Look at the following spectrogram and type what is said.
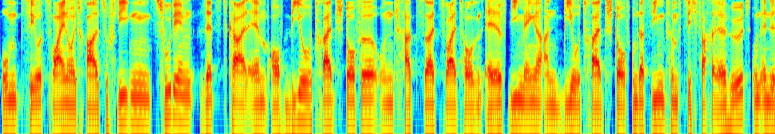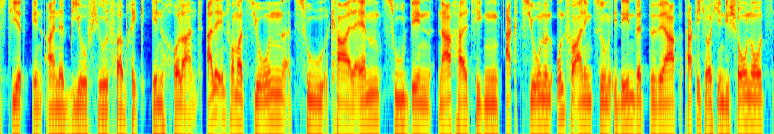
um CO2-neutral zu fliegen. Zudem setzt KLM auf Biotreibstoffe und hat seit 2011 die Menge an Biotreibstoff um das 57-fache erhöht erhöht und investiert in eine Biofuelfabrik in Holland. Alle Informationen zu KLM, zu den nachhaltigen Aktionen und vor allen Dingen zum Ideenwettbewerb packe ich euch in die Show Notes.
